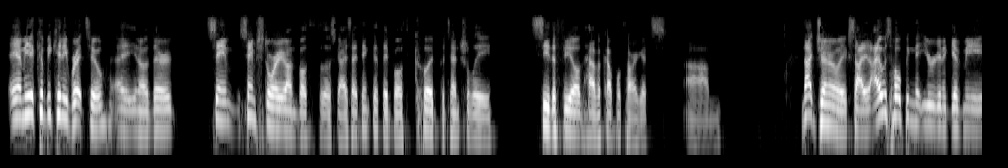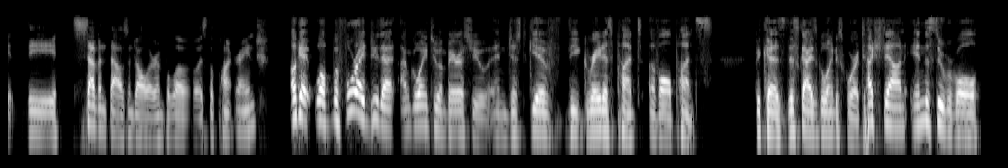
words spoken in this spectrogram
That, I mean, it could be Kenny Britt too. Uh, you know, they're same same story on both of those guys. I think that they both could potentially see the field, have a couple targets. Um, not generally excited. I was hoping that you were going to give me the seven thousand dollar and below as the punt range. Okay, well, before I do that, I'm going to embarrass you and just give the greatest punt of all punts because this guy's going to score a touchdown in the Super Bowl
